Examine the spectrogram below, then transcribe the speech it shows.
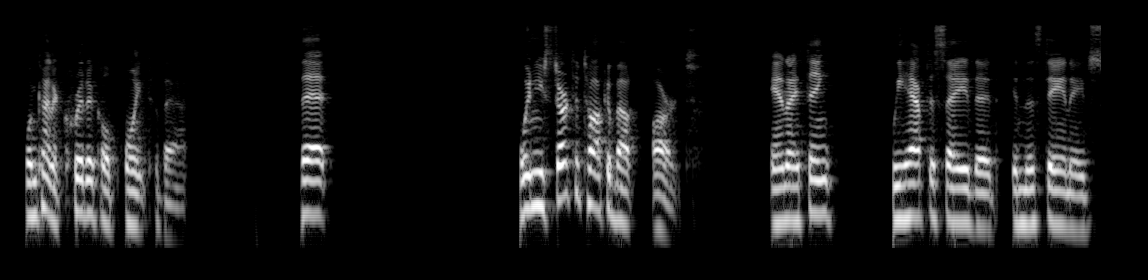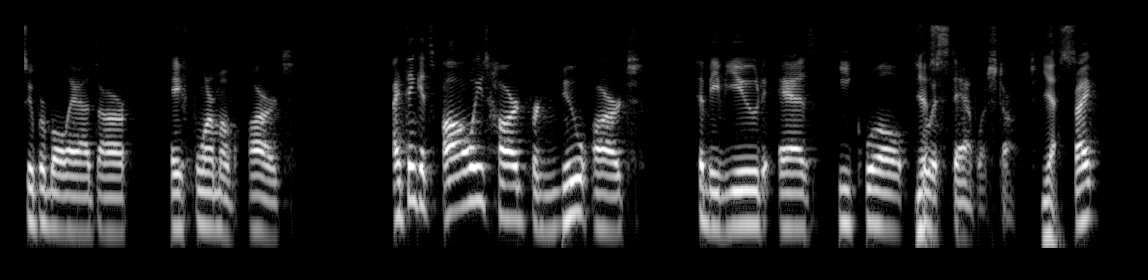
one kind of critical point to that that when you start to talk about art, and I think we have to say that in this day and age, Super Bowl ads are a form of art. I think it's always hard for new art to be viewed as equal to yes. established art. Yes. Right?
